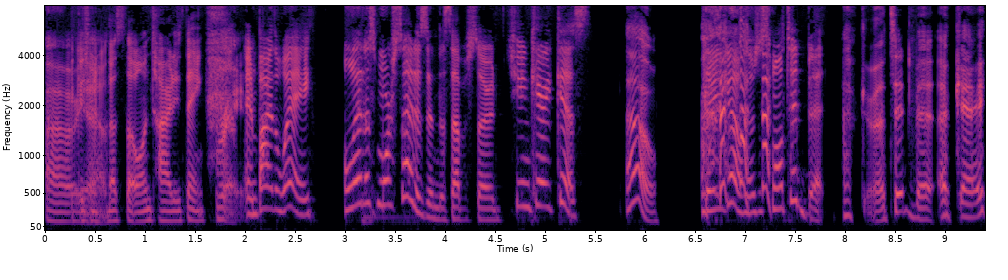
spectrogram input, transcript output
Oh, Because you yeah. know, that's the whole entirety thing. Right. And by the way, Alanis Morissette is in this episode. She and Carrie kiss. Oh, There you go. There's a small tidbit. okay. a tidbit. Okay.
